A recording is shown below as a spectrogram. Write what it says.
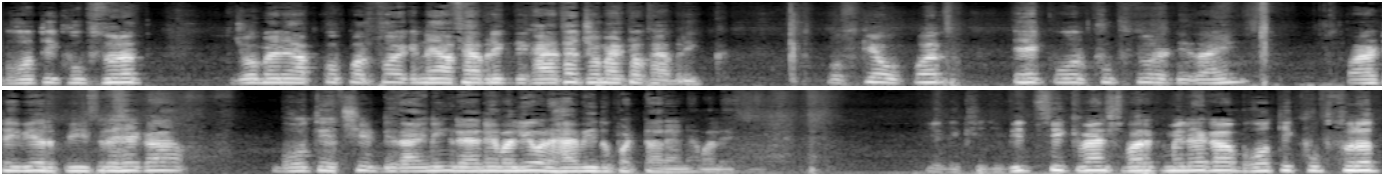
बहुत ही खूबसूरत, जो मैंने आपको परसों एक नया फैब्रिक दिखाया था जोमेटो फैब्रिक उसके ऊपर एक और खूबसूरत डिज़ाइन पार्टी वियर पीस रहेगा, बहुत ही अच्छी डिज़ाइनिंग रहने वाली और हैवी दुपट्टा रहने वाले ये देखिए विद सीक्वेंस वर्क मिलेगा, बहुत ही खूबसूरत,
